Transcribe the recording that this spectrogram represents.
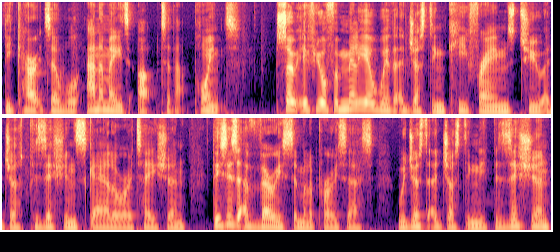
the character will animate up to that point. So if you're familiar with adjusting keyframes to adjust position, scale or rotation, this is a very similar process. We're just adjusting the position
